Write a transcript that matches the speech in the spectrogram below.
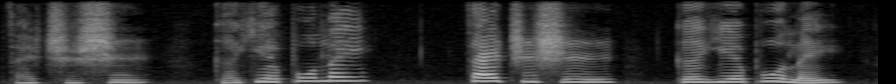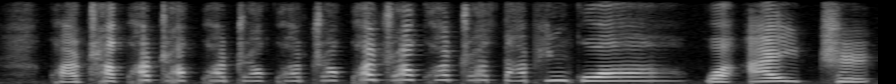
再吃时个也不累，再吃时个也不累。夸嚓夸嚓夸嚓夸嚓夸嚓夸嚓，大苹果我爱吃。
